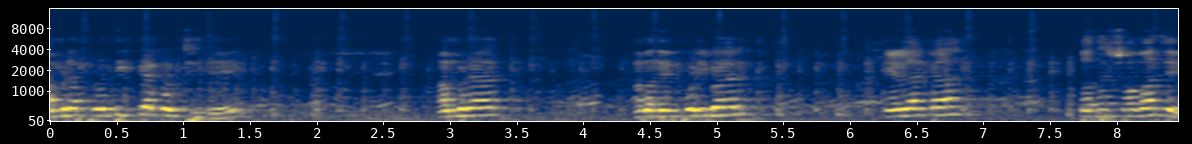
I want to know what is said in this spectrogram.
আমরা প্রতিজ্ঞা করছি যে আমরা আমাদের পরিবার, এলাকা তথা সমাজে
